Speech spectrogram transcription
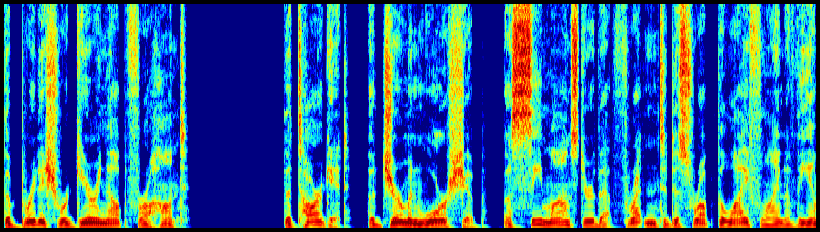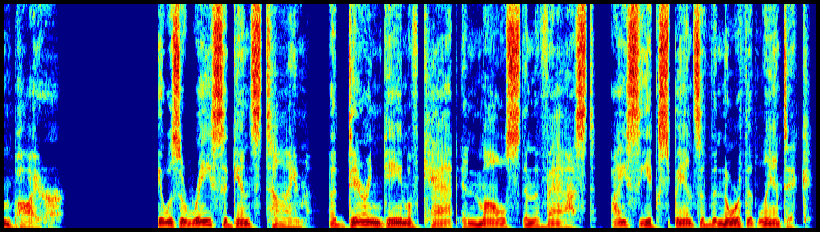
The British were gearing up for a hunt. The target, a German warship, a sea monster that threatened to disrupt the lifeline of the Empire. It was a race against time, a daring game of cat and mouse in the vast, icy expanse of the North Atlantic.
